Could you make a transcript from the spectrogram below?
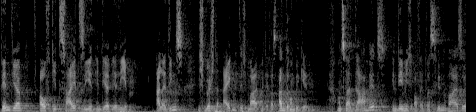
wenn wir auf die Zeit sehen, in der wir leben. Allerdings, ich möchte eigentlich mal mit etwas anderem beginnen. Und zwar damit, indem ich auf etwas hinweise,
